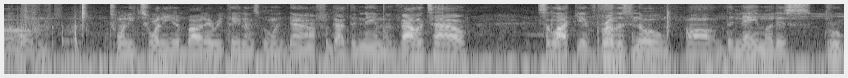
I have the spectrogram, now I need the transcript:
um, 2020 about everything that's going down. I forgot the name of Valentine. Salaki, if brothers know, um, the name of this group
